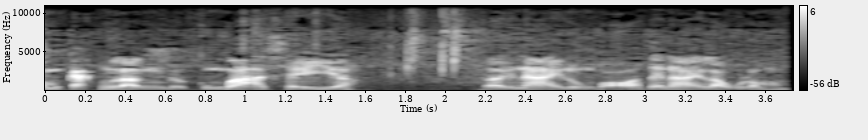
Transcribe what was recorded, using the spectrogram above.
Ổng cắt một lần được cũng ba xị á. Tới nay luôn, bỏ tới nay lâu lắm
